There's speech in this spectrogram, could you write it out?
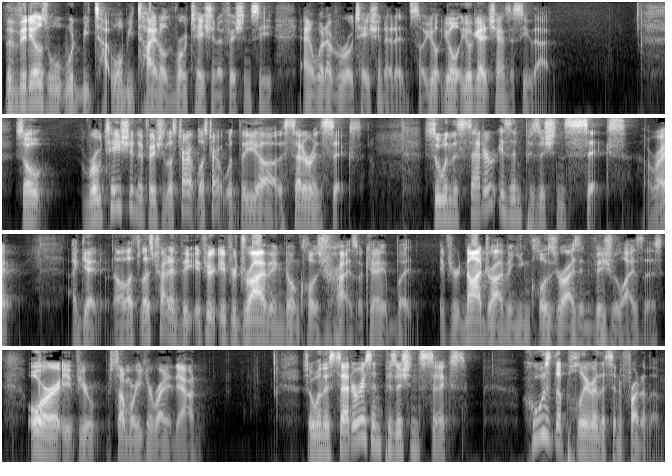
The videos will, would be t- will be titled rotation efficiency and whatever rotation it is. So you'll you'll, you'll get a chance to see that. So rotation efficiency. Let's start. Let's start with the uh, the setter in six. So when the setter is in position six, all right. Again, now let's let's try to. If you're if you're driving, don't close your eyes, okay? But if you're not driving, you can close your eyes and visualize this. Or if you're somewhere, you can write it down. So when the setter is in position six, who is the player that's in front of them?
